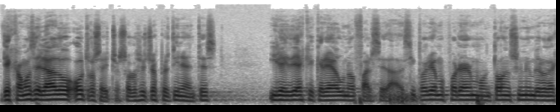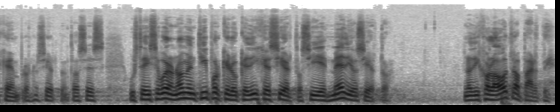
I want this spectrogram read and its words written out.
dejamos de lado otros hechos o los hechos pertinentes y la idea es que crea uno falsedades. Y podríamos poner un montón, un número de ejemplos, ¿no es cierto? Entonces, usted dice, bueno, no mentí porque lo que dije es cierto. Sí, es medio cierto. No dijo la otra parte.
